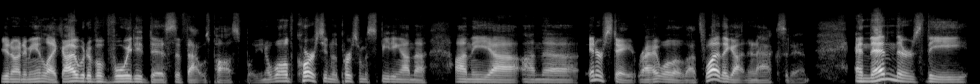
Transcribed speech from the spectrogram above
You know what I mean? Like I would have avoided this if that was possible. You know, well, of course, you know, the person was speeding on the on the uh, on the interstate, right? Well, that's why they got in an accident. And then there's the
